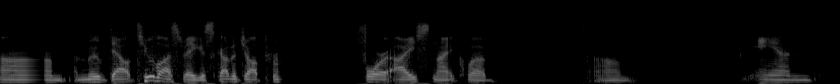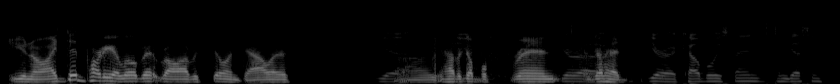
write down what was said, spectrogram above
um, I moved out to Las Vegas, got a job for, for Ice nightclub. Um, and you know, I did party a little bit while I was still in Dallas. Yeah. Uh, had So a couple friends. you're, Go uh, ahead. You're a Cowboys fan, I'm guessing.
